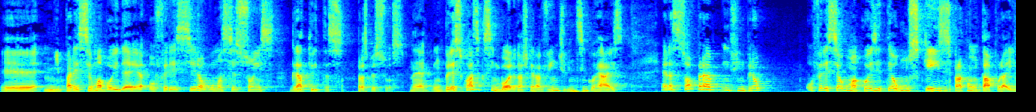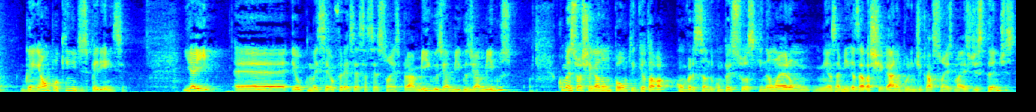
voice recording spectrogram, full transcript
é, eh, me pareceu uma boa ideia oferecer algumas sessões gratuitas para as pessoas. Né? Um preço quase que simbólico, acho que era 20, 25 reais era só para, enfim, para eu oferecer alguma coisa e ter alguns cases para contar por aí, ganhar um pouquinho de experiência. E aí é, eu comecei a oferecer essas sessões para amigos e amigos de amigos. Começou a chegar num ponto em que eu estava conversando com pessoas que não eram minhas amigas, elas chegaram por indicações mais distantes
